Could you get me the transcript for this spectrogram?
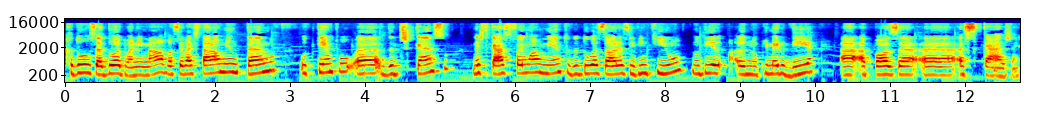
reduz a dor do animal, você vai estar aumentando o tempo uh, de descanso. Neste caso, foi um aumento de 2 horas e 21 no, dia, no primeiro dia após a, a, a secagem.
